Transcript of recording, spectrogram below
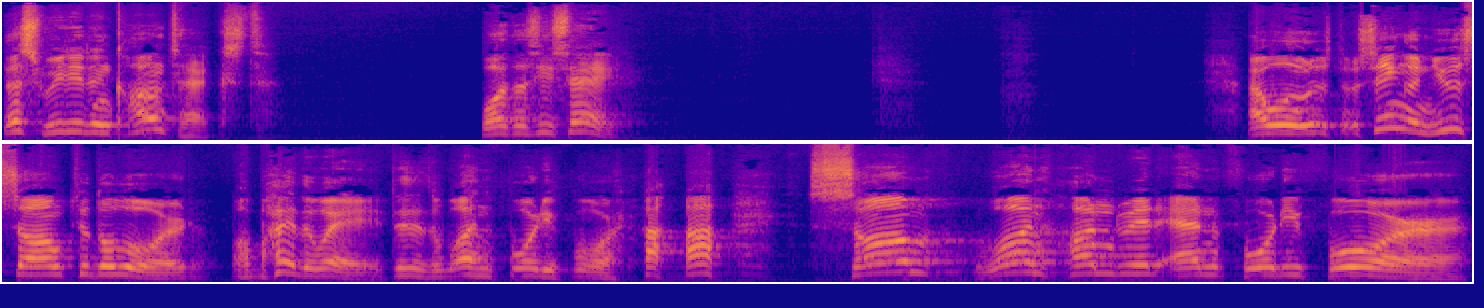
Let's read it in context. What does he say? I will sing a new song to the Lord. Oh, by the way, this is 144. Psalm 144,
